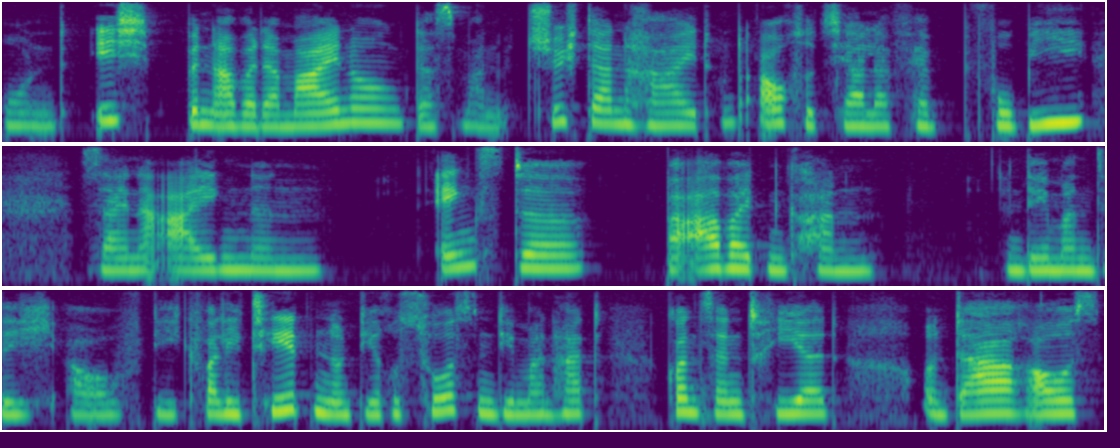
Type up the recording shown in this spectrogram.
Und ich bin aber der Meinung, dass man mit Schüchternheit und auch sozialer Phobie seine eigenen Ängste bearbeiten kann, indem man sich auf die Qualitäten und die Ressourcen, die man hat, konzentriert und daraus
